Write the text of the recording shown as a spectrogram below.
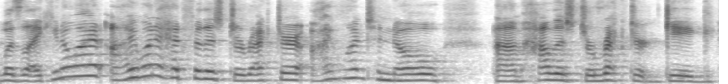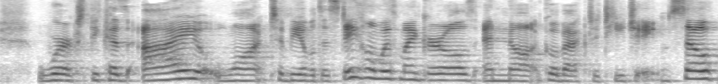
was like, you know what? I want to head for this director. I want to know um, how this director gig works because I want to be able to stay home with my girls and not go back to teaching. So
